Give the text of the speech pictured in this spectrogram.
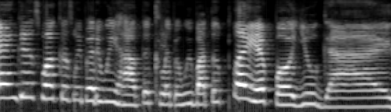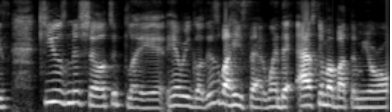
and guess what? Cause we petty, we have the clip, and we about to play it for you guys. Accuse Michelle to play it. Here we go. This is what he said when they asked him about the mural,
